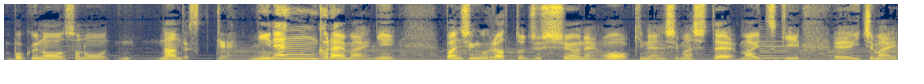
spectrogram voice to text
僕のその、何ですっけ、2年ぐらい前に、バンシングフラット10周年を記念しまして、毎月、え1枚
